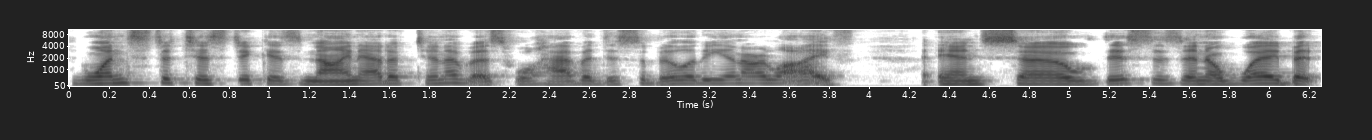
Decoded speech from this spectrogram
One statistic is nine out of 10 of us will have a disability in our life. And so this is in a way, but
